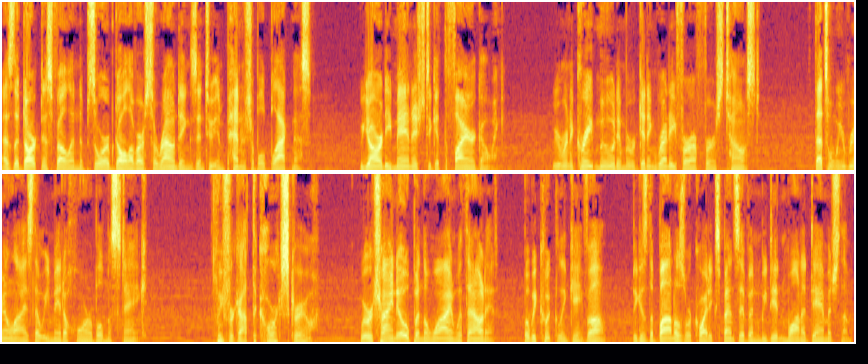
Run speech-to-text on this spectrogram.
As the darkness fell and absorbed all of our surroundings into impenetrable blackness, we already managed to get the fire going. We were in a great mood and we were getting ready for our first toast. That's when we realized that we made a horrible mistake. We forgot the corkscrew. We were trying to open the wine without it, but we quickly gave up because the bottles were quite expensive and we didn't want to damage them.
